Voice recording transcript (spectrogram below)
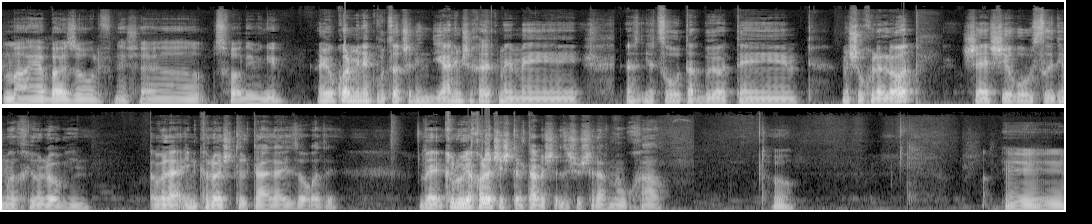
מה היה באזור לפני שהספרדים הגיעו? היו כל מיני קבוצות של אינדיאנים שחלק מהם אה, יצרו תרבויות אה, משוכללות שהשאירו שרידים ארכיאולוגיים. אבל האינקה לא השתלטה על האזור הזה. וכאילו יכול להיות שהשתלטה באיזשהו שלב מאוחר. טוב. אה,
